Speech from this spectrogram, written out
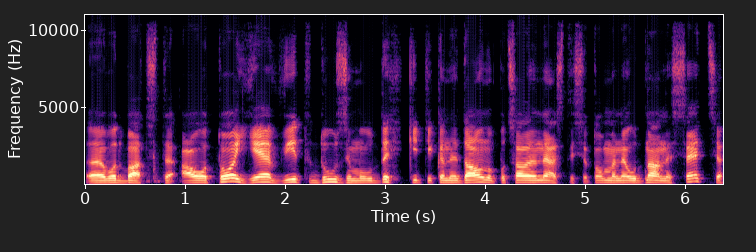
От бачите, а ото є від дузи молодих, які тільки недавно почали нестися. То в мене одна несеться,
